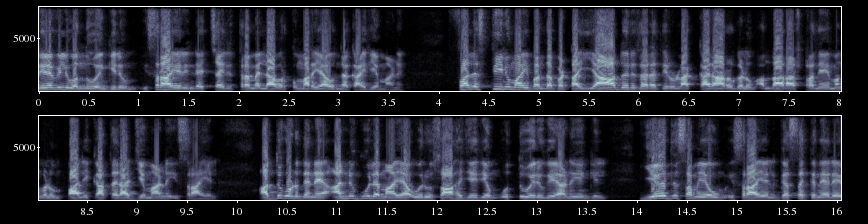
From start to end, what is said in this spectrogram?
നിലവിൽ വന്നുവെങ്കിലും ഇസ്രായേലിന്റെ ചരിത്രം എല്ലാവർക്കും അറിയാവുന്ന കാര്യമാണ്. ഫലസ്തീനുമായി ബന്ധപ്പെട്ട യാതൊരു തരത്തിലുള്ള കരാറുകളും അന്താരാഷ്ട്ര നിയമങ്ങളും പാലിക്കാത്ത രാജ്യമാണ് ഇസ്രായേൽ. അതുകൊണ്ട് തന്നെ അനുകൂലമായ ഒരു സാഹചര്യം ഒത്തുവരികയാണ് എങ്കിൽ ഏത് സമയവും ഇസ്രായേൽ ഗസക്ക് നേരെ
